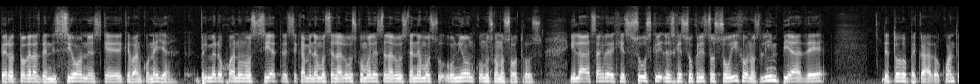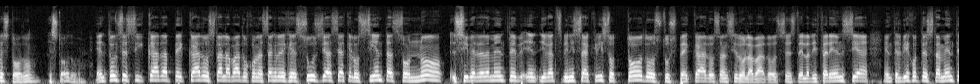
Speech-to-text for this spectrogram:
pero todas las bendiciones que, que van con ella. Primero Juan 1.7, si caminamos en la luz como Él es en la luz, tenemos unión unos con nosotros. Y la sangre de Jesús, de Jesucristo, su Hijo, nos limpia de de todo pecado. ¿Cuánto es todo? Es todo. Entonces, si cada pecado está lavado con la sangre de Jesús, ya sea que lo sientas o no, si verdaderamente llegaste, viniste a Cristo, todos tus pecados han sido lavados. Este, la diferencia entre el Viejo Testamento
